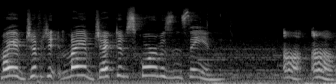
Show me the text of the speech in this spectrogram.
My objective my objective score was insane. Uh uh.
